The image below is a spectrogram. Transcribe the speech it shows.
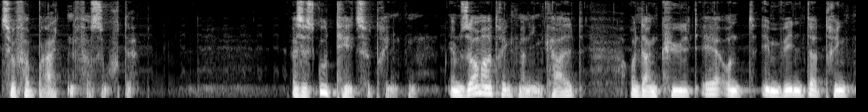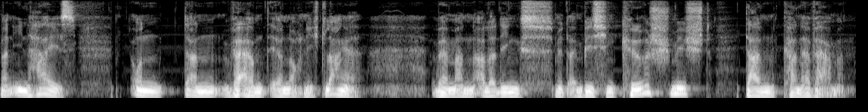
zu verbreiten versuchte. Es ist gut, Tee zu trinken. Im Sommer trinkt man ihn kalt und dann kühlt er und im Winter trinkt man ihn heiß und dann wärmt er noch nicht lange. Wenn man allerdings mit ein bisschen Kirsch mischt, dann kann er wärmen.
